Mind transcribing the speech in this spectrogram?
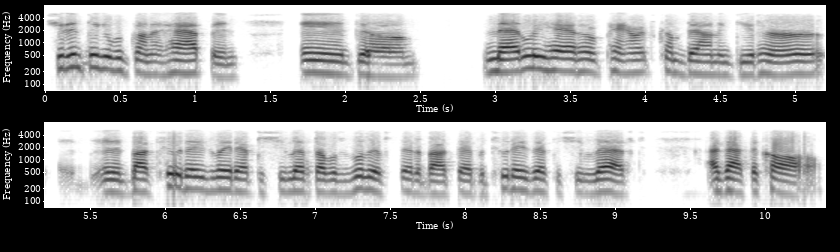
She didn't think it was going to happen, and um, Natalie had her parents come down and get her. And about two days later, after she left, I was really upset about that. But two days after she left, I got the call,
